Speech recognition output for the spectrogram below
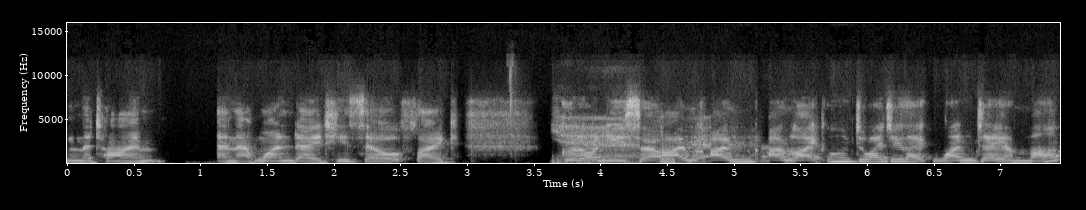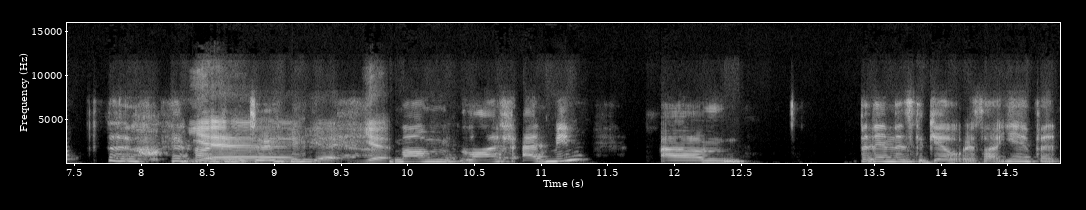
the time and that one day to yourself. Like, good on you. So I'm, I'm, I'm like, oh, do I do like one day a month where I Yeah, can do yeah, yeah, mum life admin? Um, but then there's the guilt where it's like, yeah, but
